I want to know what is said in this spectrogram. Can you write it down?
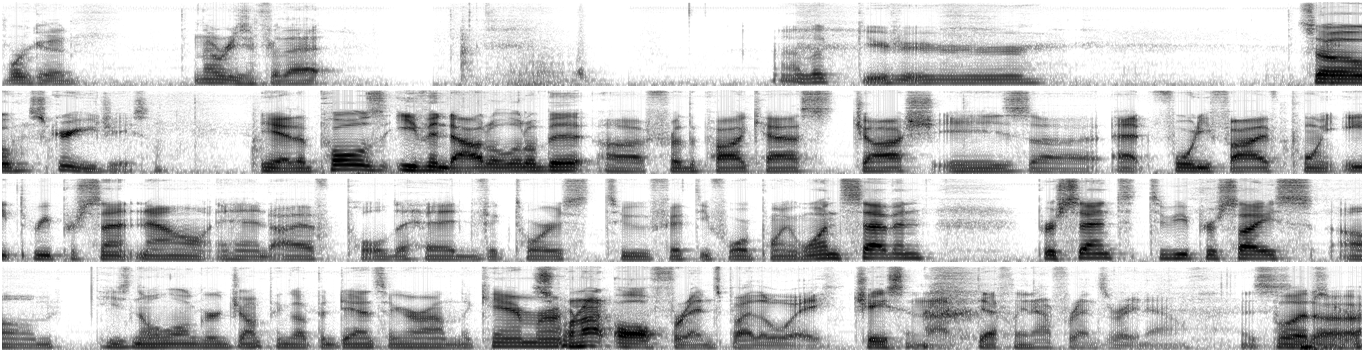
we're good. No reason for that. Uh, look, you're. So Screw you, Jason. yeah, the polls evened out a little bit uh, for the podcast. Josh is uh, at forty five point eight three percent now, and I have pulled ahead victorious to fifty four point one seven percent to be precise. Um, he's no longer jumping up and dancing around the camera. So we're not all friends, by the way. Jason, not definitely not friends right now. This- But, uh,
